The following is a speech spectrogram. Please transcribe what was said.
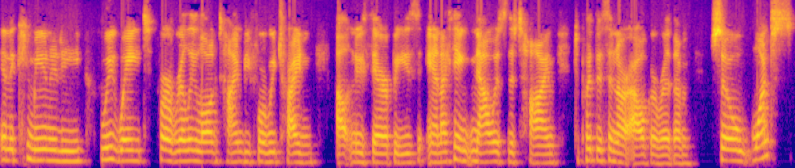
in the community, we wait for a really long time before we try out new therapies. And I think now is the time to put this in our algorithm. So once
